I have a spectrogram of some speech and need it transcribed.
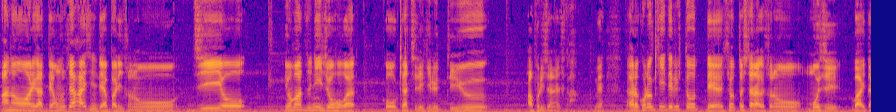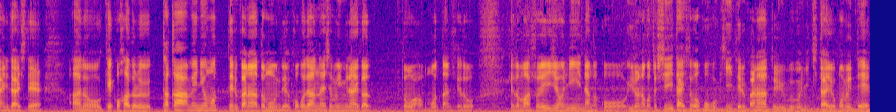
あの、あれがあって、音声配信ってやっぱりその、字を読まずに情報がこうキャッチできるっていうアプリじゃないですか。ね。だからこれを聞いてる人って、ひょっとしたらその文字媒体に対して、あの、結構ハードル高めに思ってるかなと思うんで、ここで案内しても意味ないかとは思ったんですけど、けどまあそれ以上になんかこういろんなこと知りたい人がここ聞いてるかなという部分に期待を込めて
